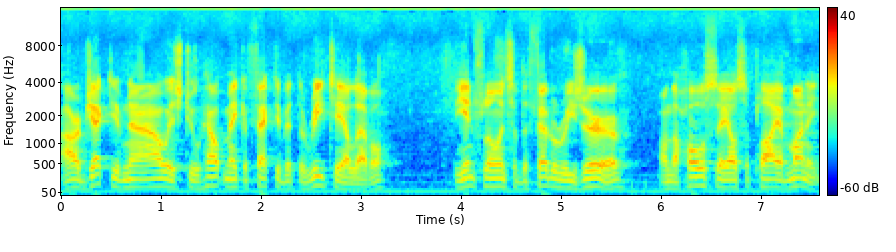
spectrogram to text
our objective now is to help make effective at the retail level the influence of the Federal Reserve on the wholesale supply of money.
